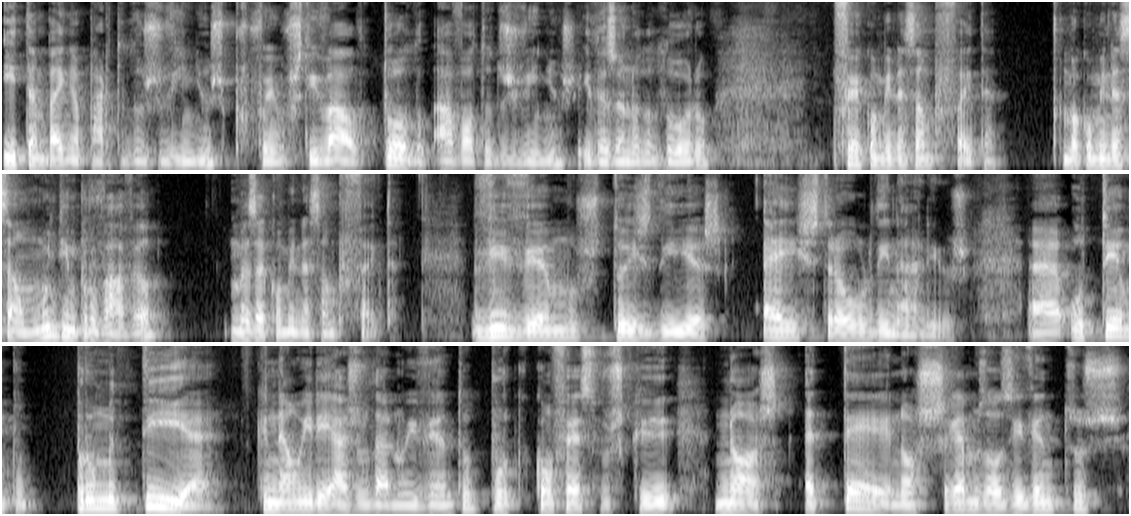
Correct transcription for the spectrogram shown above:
e também a parte dos vinhos, porque foi um festival todo à volta dos vinhos e da zona do Douro, foi a combinação perfeita. Uma combinação muito improvável, mas a combinação perfeita. Vivemos dois dias extraordinários. Uh, o tempo prometia que não iria ajudar no evento, porque confesso-vos que nós, até nós chegamos aos eventos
